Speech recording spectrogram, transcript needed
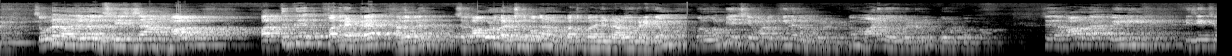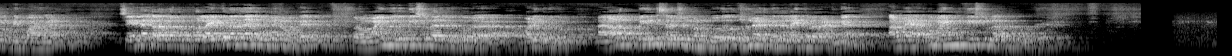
ஸோ உள்ள நுழைஞ்சோட ஒரு ஸ்பேசஸான ஹால் பத்துக்கு பதினெட்டு அளவு. ஸோ கபோர்டு கழிச்சது போக நமக்கு பத்துக்கு பதினெட்டு அளவு கிடைக்கும். ஒரு ஒன் பிஹெச்கே மாடல் கீழே நம்ம போட்டுருக்கோம் மாடியில் ஒரு பெட்ரூம் போட்டிருக்கோம் ஸோ இந்த ஹாலோட பெயிண்டிங் டிசைன்ஸும் அப்படி பாருங்க. ஸோ என்ன கலரில் கொடுக்குறோம் லைட் கலர் தான் எப்பவுமே நமக்கு. அப்புறம் மைண்ட் வந்து பீஸ்ஃபுல்லாக இருக்கிறதுக்கு ஒரு வழி கொடுக்கும். அதனால் பெயிண்ட் செலெக்ஷன் பண்ணும்போது உள்ளே அடிக்கிறது லைட் கலராக அடிங்க. அருமையாக இருக்கும் மைண்டும் பீஸ்ஃபுல்லாக இருக்கும் உங்களுக்கு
